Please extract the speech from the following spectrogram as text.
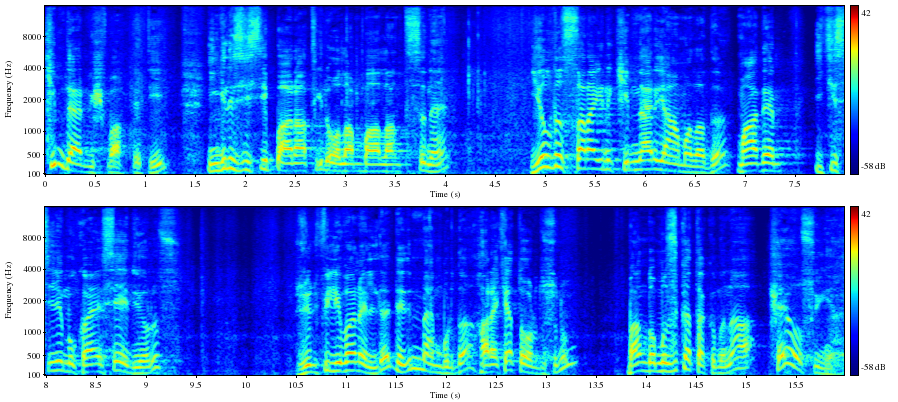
kim derviş Vahdeti? İngiliz istihbaratıyla olan bağlantısı ne? Yıldız Sarayı'nı kimler yağmaladı? Madem ikisini mukayese ediyoruz. Zülfü Livaneli de dedim ben burada harekat ordusunun bando mızıka takımına şey olsun yani.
